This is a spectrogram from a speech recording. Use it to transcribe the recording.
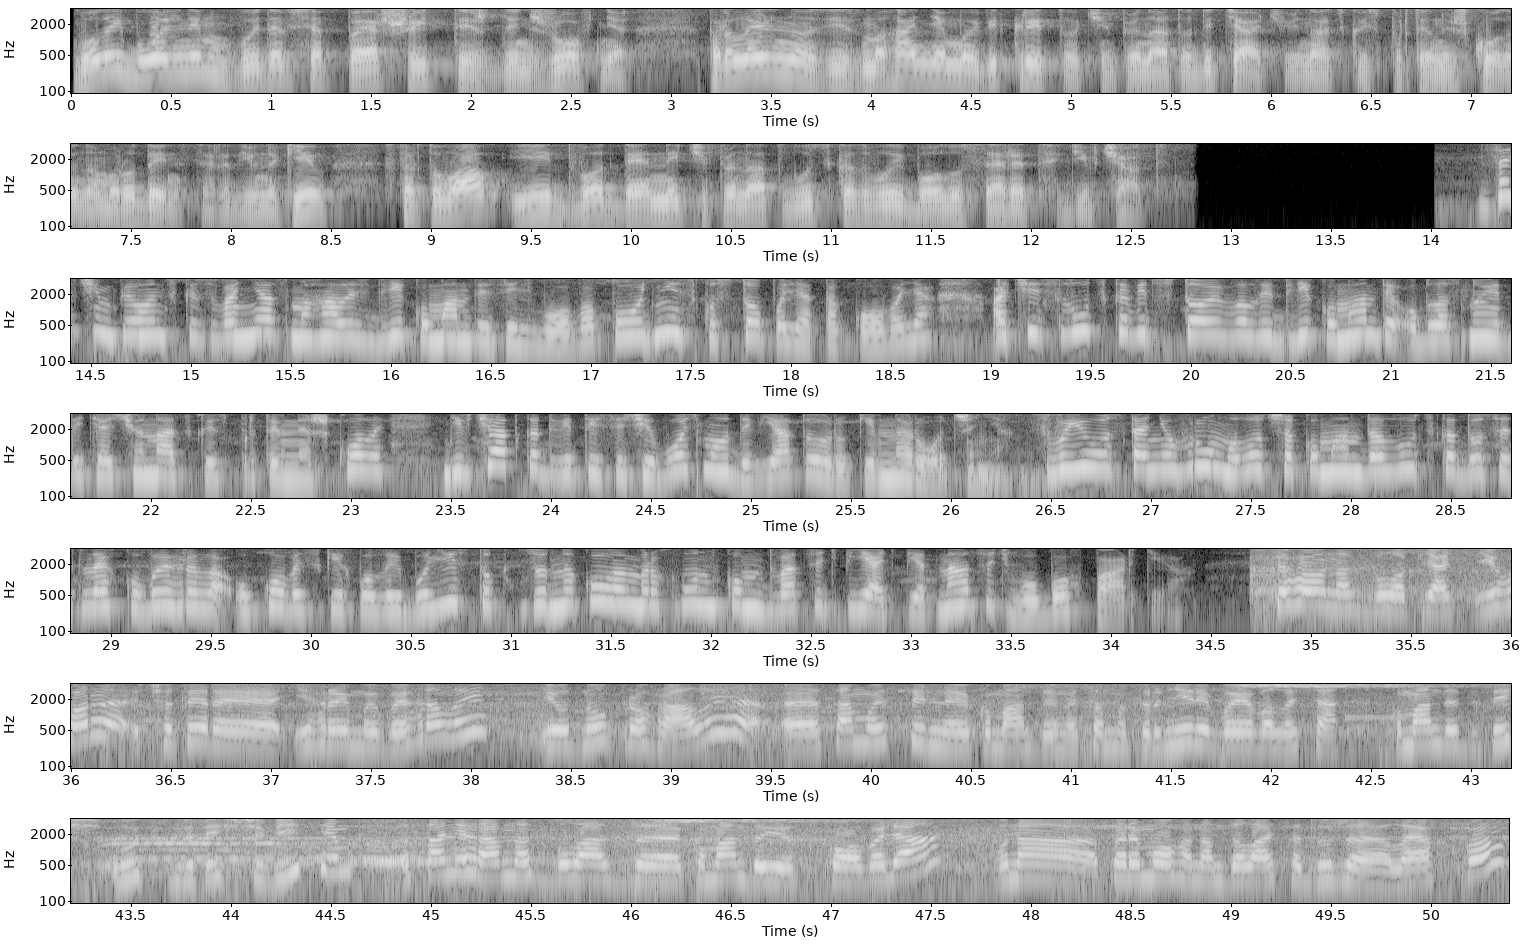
Волейбольним видався перший тиждень жовтня. Паралельно зі змаганнями відкритого чемпіонату дитячої юнацької спортивної школи номер 1 серед юнаків стартував і дводенний чемпіонат Луцька з волейболу серед дівчат. За чемпіонське звання змагались дві команди зі Львова, по одній з Костополя та Коваля, а честь Луцька відстоювали дві команди обласної дитячо-юнацької спортивної школи дівчатка 2008-2009 років народження. Свою останню гру молодша команда Луцька досить легко виграла у ковальських волейболісток з однаковим рахунком 25-15 в обох партіях. Всього у нас було 5 ігор. Чотири ігри ми виграли і одну програли. Е, Самою сильною командою на цьому турнірі виявилася команда Луцьк 2008. Остання гра в нас була з командою з Ковеля. Вона перемога нам далася дуже легко.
